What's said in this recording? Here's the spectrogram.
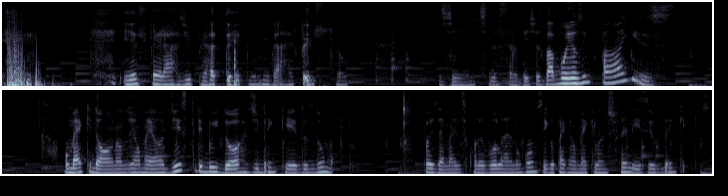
e esperar de pé até terminar a refeição. Gente do céu, deixa os babuínos em paz. O McDonald's é o maior distribuidor de brinquedos do mundo. Pois é, mas quando eu vou lá eu não consigo pegar o McLanche feliz e os brinquedos.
